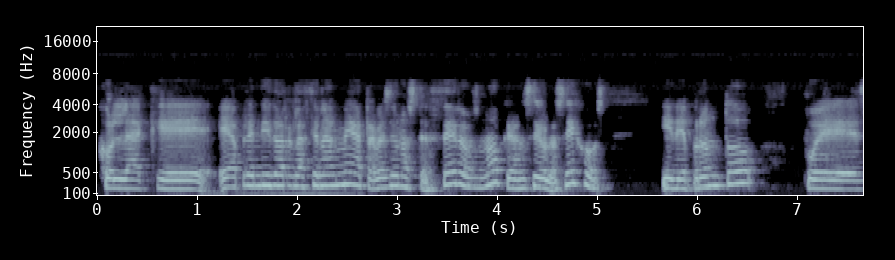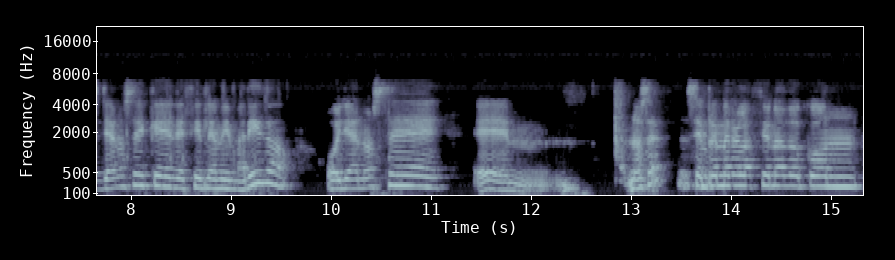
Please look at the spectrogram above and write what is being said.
con la que he aprendido a relacionarme a través de unos terceros, ¿no? Que han sido los hijos. Y de pronto pues ya no sé qué decirle a mi marido o ya no sé, em, no sé, siempre me he relacionado con,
